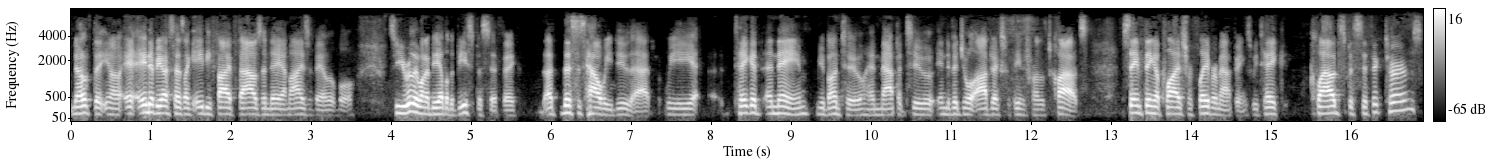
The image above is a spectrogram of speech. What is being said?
Note that you know AWS has like 85,000 AMIs available, so you really want to be able to be specific. That this is how we do that. We take a, a name Ubuntu and map it to individual objects within each one of those clouds. Same thing applies for flavor mappings. We take cloud-specific terms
